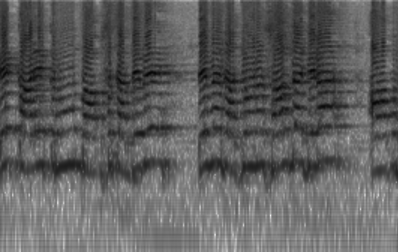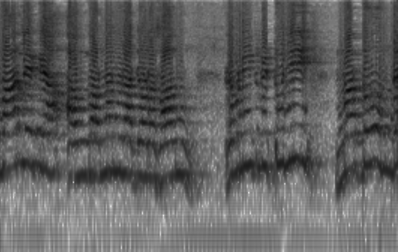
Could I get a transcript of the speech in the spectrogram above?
ਇਹ ਕਾਲੇ ਕਾਨੂੰਨ ਵਾਪਸ ਕਰ ਦੇਵੇ ਤੇ ਮੈਂ ਰਾਜੋਆਣਾ ਸਾਹਿਬ ਦਾ ਜਿਹੜਾ ਆਪ ਬਾਹਰ ਲੈ ਕੇ ਆ- ਉਹਨਾਂ ਨੂੰ ਰਾਜੋਆਣਾ ਸਾਹਿਬ ਨੂੰ। ਰਵਨੀਤ ਬਿੱਟੂ ਜੀ, ਮਰਦ ਹੁੰਦਾ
